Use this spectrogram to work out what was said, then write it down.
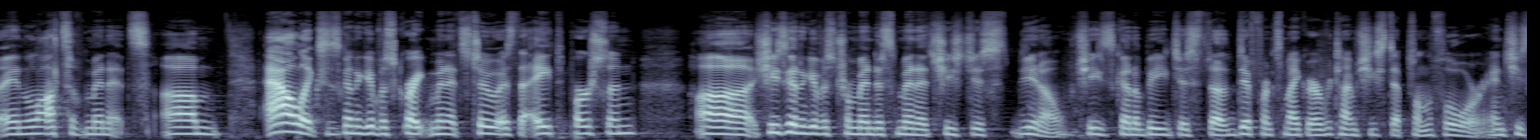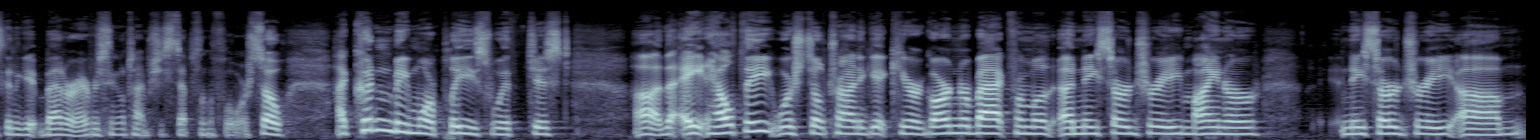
and lots of minutes. Um, Alex is going to give us great minutes too as the eighth person. Uh, she's going to give us tremendous minutes. She's just, you know, she's going to be just a difference maker every time she steps on the floor, and she's going to get better every single time she steps on the floor. So I couldn't be more pleased with just uh, the eight healthy. We're still trying to get Kira Gardner back from a, a knee surgery, minor knee surgery. Um,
